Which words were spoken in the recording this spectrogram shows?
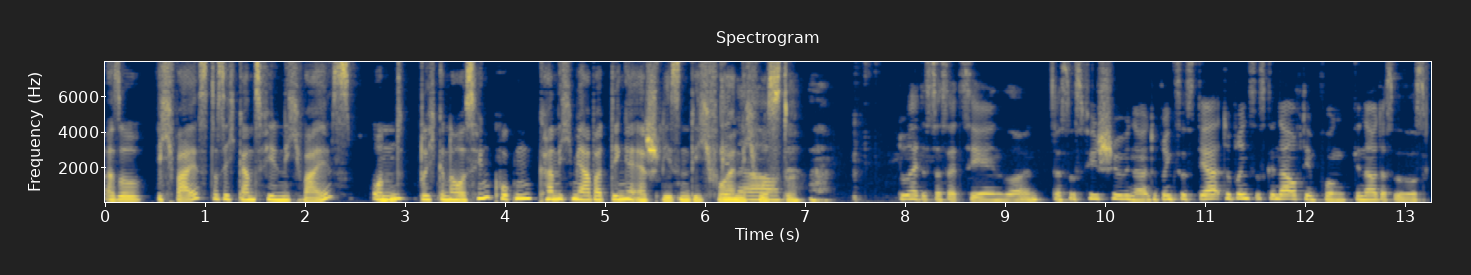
also ich weiß, dass ich ganz viel nicht weiß. Und mhm. durch genaues Hingucken kann ich mir aber Dinge erschließen, die ich vorher genau. nicht wusste. Du hättest das erzählen sollen. Das ist viel schöner. Du bringst es, ja, du bringst es genau auf den Punkt. Genau das ist es.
